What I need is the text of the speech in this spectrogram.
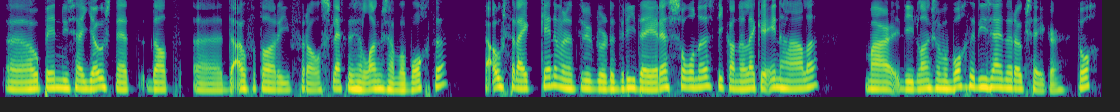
eh, hoop in. Nu zei Joost net dat eh, de AlphaTauri vooral slecht is in langzame bochten. Ja, Oostenrijk kennen we natuurlijk door de drie DRS-zones. Die kan er lekker inhalen. Maar die langzame bochten, die zijn er ook zeker, toch?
